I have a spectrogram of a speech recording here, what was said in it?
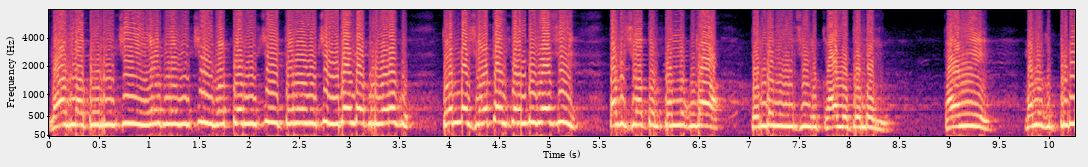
నాగలాపూర్ నుంచి ఏడుల నుంచి వట్ట నుంచి తెల నుంచి ఇదండాపూర్ వరకు తొంభై శాతం కంప్లీట్ చేసి పది శాతం పనులు కూడా టెండర్లు నుంచి కాళ్ళు టెండర్లు. కానీ మనకు పిడి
